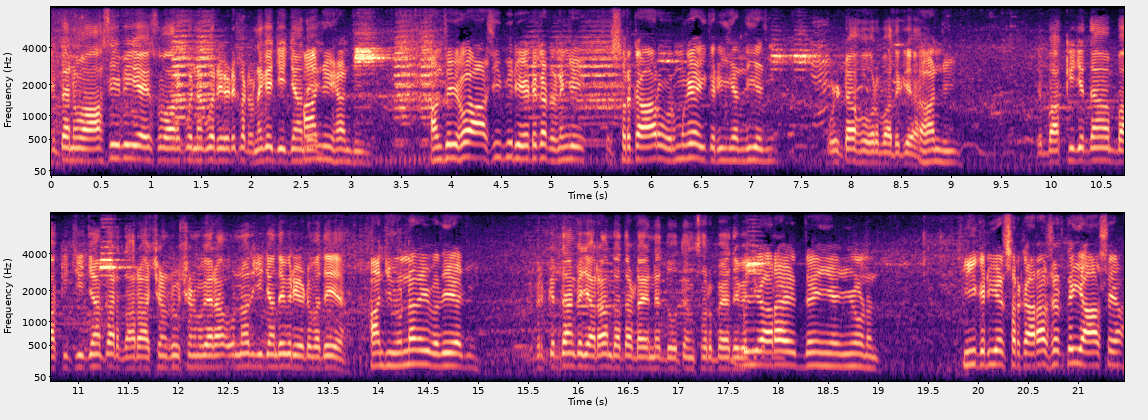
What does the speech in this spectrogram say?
ਇਹ ਤੁਹਾਨੂੰ ਆਸ ਸੀ ਵੀ ਇਸ ਵਾਰ ਕੋਈ ਨਾ ਕੋਈ ਰੇਟ ਘਟਣਗੇ ਚੀਜ਼ਾਂ ਦੇ? ਹਾਂਜੀ ਹਾਂਜੀ। ਹਾਂਜੀ ਇਹੋ ਆਸ ਵੀ ਰੇਟ ਘਟਣਗੇ ਸਰਕਾਰ ਹੋਰ ਮਹਿੰਗਾਈ ਕਰੀ ਜਾਂਦੀ ਹੈ ਜੀ। ਉਲਟਾ ਹੋਰ ਵੱਧ ਗਿਆ। ਹਾਂਜੀ। ਤੇ ਬਾਕੀ ਜਿੱਦਾਂ ਬਾਕੀ ਚੀਜ਼ਾਂ ਘਰ ਦਾ ਰਾਸ਼ਨ ਰੂਸ਼ਨ ਵਗੈਰਾ ਉਹਨਾਂ ਦੀ ਚੀਜ਼ਾਂ ਦੇ ਵੀ ਰੇਟ ਵਧੇ ਆ। ਹਾਂਜੀ ਉਹਨਾਂ ਦੇ ਵੀ ਵਧੇ ਆ ਜੀ। ਫਿਰ ਕਿੱਦਾਂ ਗੁਜ਼ਾਰਾ ਹੁੰਦਾ ਤੁਹਾਡਾ ਇਹਨੇ 2-300 ਰੁਪਏ ਦੇ ਵਿੱਚ? ਗੁਜ਼ਾਰਾ ਇਦਾਂ ਹੀ ਹੈ ਜੀ ਹੁਣ। ਕੀ ਕਰੀਏ ਸਰਕਾਰਾਂ ਸਿਰ ਤੇ ਹੀ ਆਸ ਆ।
